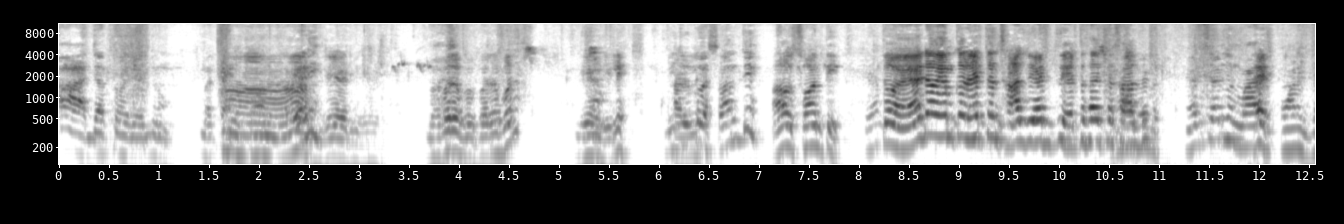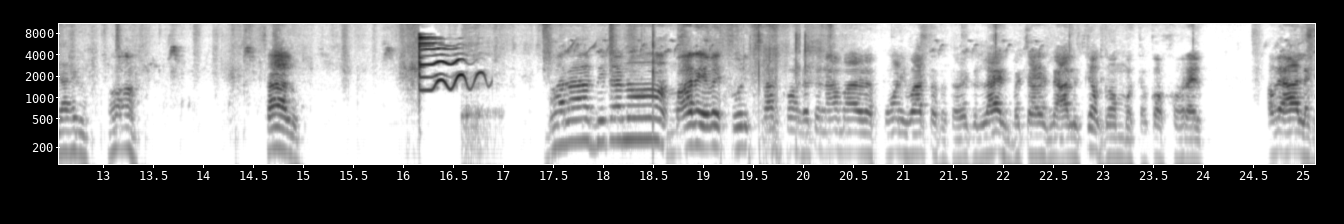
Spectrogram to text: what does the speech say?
આ જતો રે દું હા. હા. બરાબર બરાબર. રેડી લે. બીજું શાંતિ? આવ શાંતિ. તો હેડો એમ કર હેડ તને સાલ હેડ હેડ તો થાય સાલ હેડ ચડજો, મારે પાણી જાહેરું હા. સાલું. મારા બેટાનો મારે હવે થોડીક સારફાંડ હતો ને આ મારે પાણી વાળતો હતો હવે લાઈન બચાવે ને આલુ ગમ તો કો ખવરાયું હવે આ લગ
